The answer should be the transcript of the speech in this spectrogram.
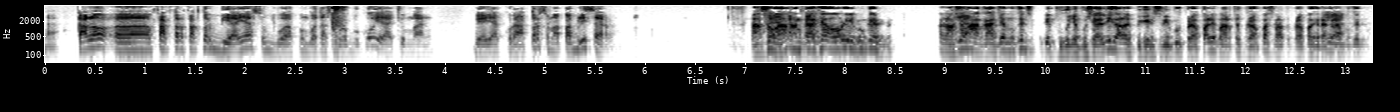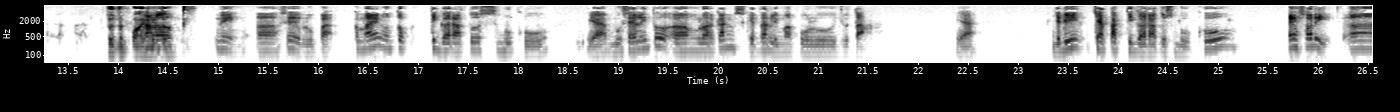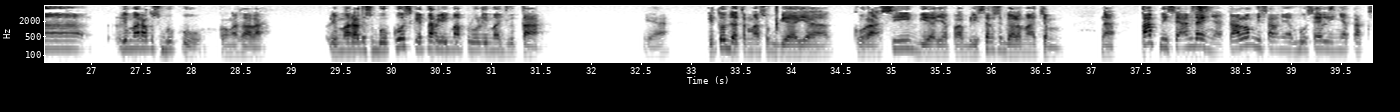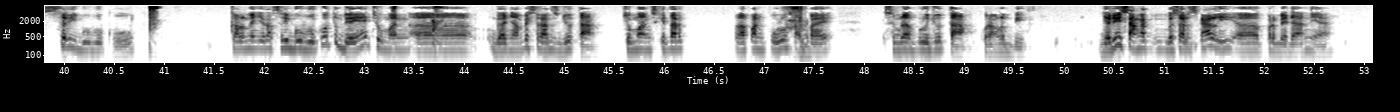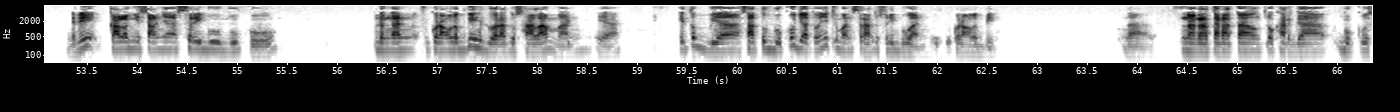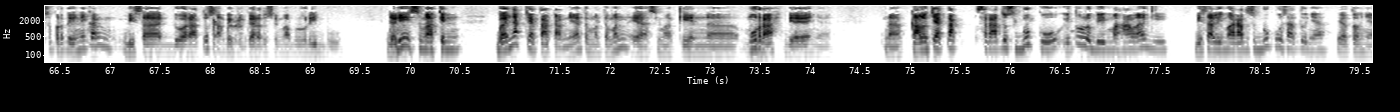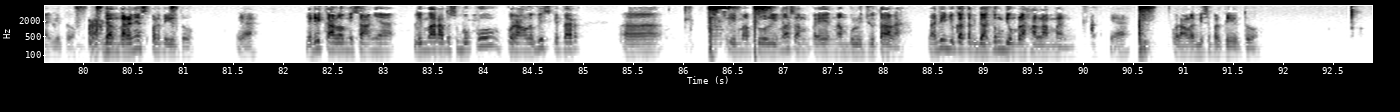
Nah, kalau uh, faktor-faktor biaya sebuah pembuatan sebuah buku ya cuman biaya kurator sama publisher. Langsung Saya angka aja, iya mungkin langsung ya. angka aja mungkin seperti bukunya Bu Sally kalau bikin seribu berapa, lima ratus berapa, seratus berapa kira-kira ya. mungkin to the point kalau, itu. Nih, uh, saya lupa. Kemarin untuk 300 buku ya Bu Sel itu uh, mengeluarkan sekitar 50 juta ya jadi cetak 300 buku eh sorry uh, eh, 500 buku kalau nggak salah 500 buku sekitar 55 juta ya itu udah termasuk biaya kurasi biaya publisher segala macam nah tapi seandainya kalau misalnya Bu Seli nyetak 1000 buku kalau mencetak 1000 buku tuh biayanya cuman eh, nggak uh, nyampe 100 juta cuman sekitar 80 sampai 90 juta kurang lebih. Jadi sangat besar sekali uh, perbedaannya. Jadi kalau misalnya 1000 buku dengan kurang lebih 200 halaman ya, itu biar satu buku jatuhnya cuma 100 ribuan kurang lebih. Nah, nah rata-rata untuk harga buku seperti ini kan bisa 200 sampai 350 ribu. Jadi semakin banyak cetakannya teman-teman ya semakin uh, murah biayanya. Nah, kalau cetak 100 buku itu lebih mahal lagi bisa 500 buku satunya jatuhnya gitu. Gambarnya seperti itu, ya. Jadi kalau misalnya 500 buku kurang lebih sekitar uh, eh, 55 sampai 60 juta lah. Nanti juga tergantung jumlah halaman, ya. Kurang lebih seperti itu.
